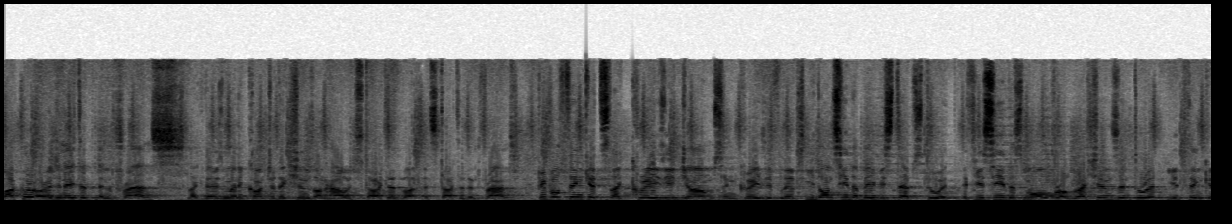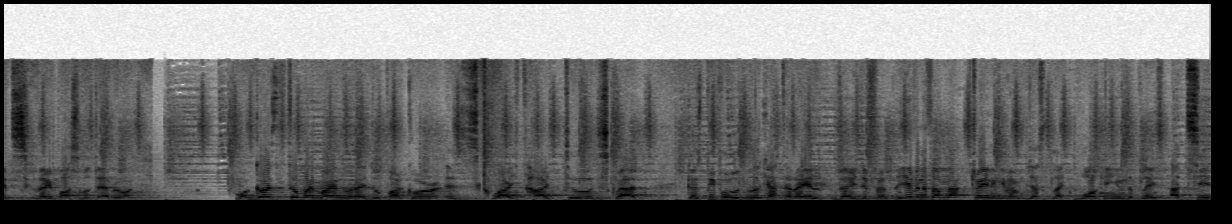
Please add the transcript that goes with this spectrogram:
Parkour originated in France. Like there's many contradictions on how it started, but it started in France. People think it's like crazy jumps and crazy flips. You don't see the baby steps to it. If you see the small progressions into it, you'd think it's very possible to everyone. What goes through my mind when I do parkour is quite hard to describe because people would look at the rail very differently. Even if I'm not training, if I'm just like walking in the place, I'd see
